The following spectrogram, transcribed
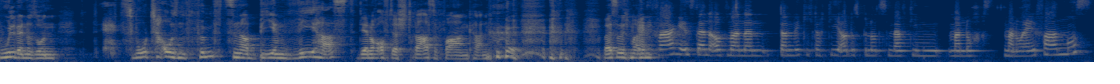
cool, wenn du so ein 2015er BMW hast, der noch auf der Straße fahren kann. weißt du, was ich meine? Ja, die Frage ist dann, ob man dann, dann wirklich noch die Autos benutzen darf, die man noch manuell fahren muss.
